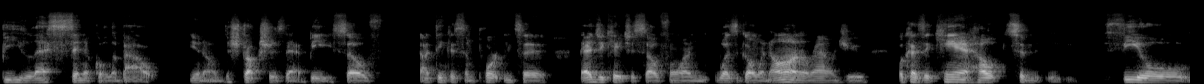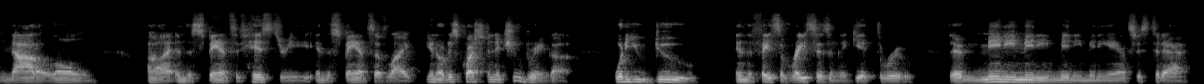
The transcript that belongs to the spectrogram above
be less cynical about you know the structures that be so i think it's important to educate yourself on what's going on around you because it can help to feel not alone uh, in the spans of history in the spans of like you know this question that you bring up what do you do in the face of racism to get through? There are many many many many answers to that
